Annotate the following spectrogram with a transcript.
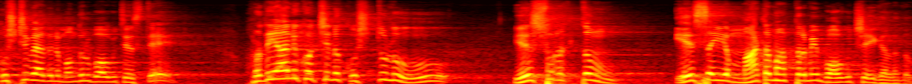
కుష్టి వ్యాధిని మందులు బాగు చేస్తే హృదయానికి వచ్చిన కుష్టులు యేసు రక్తం ఏసయ్య మాట మాత్రమే బాగు చేయగలదు.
